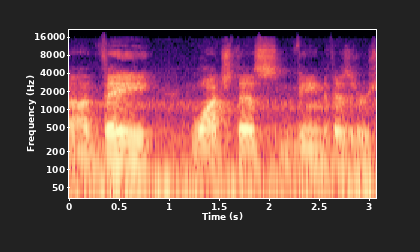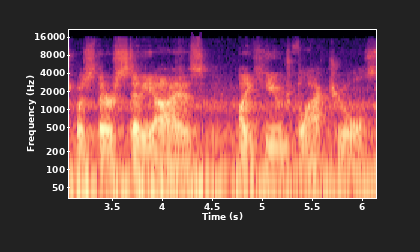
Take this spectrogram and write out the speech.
Uh, they watched this, being the visitors, with their steady eyes like huge black jewels.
